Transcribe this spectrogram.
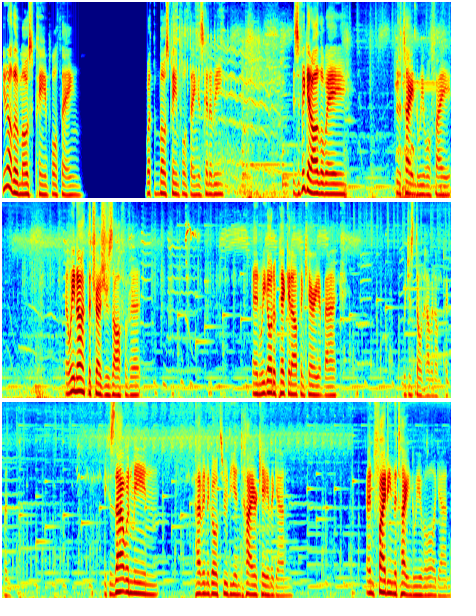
You know the most painful thing? What the most painful thing is going to be? Is if we get all the way to the Titan Dweevil fight, and we knock the treasures off of it, and we go to pick it up and carry it back, we just don't have enough Pikmin. Because that would mean having to go through the entire cave again, and fighting the Titan Dweevil again.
